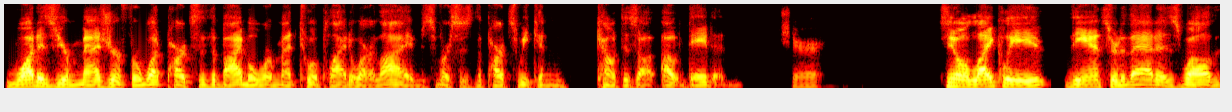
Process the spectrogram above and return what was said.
what is your measure for what parts of the Bible were meant to apply to our lives versus the parts we can count as outdated? Sure. So, you know, likely the answer to that is well,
